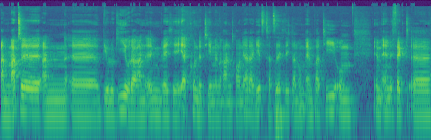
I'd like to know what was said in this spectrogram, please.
an Mathe, an äh, Biologie oder an irgendwelche Erdkundethemen rantrauen. Ja, da geht es tatsächlich dann um Empathie, um im Endeffekt äh,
